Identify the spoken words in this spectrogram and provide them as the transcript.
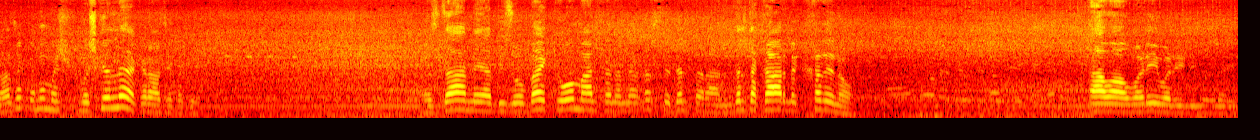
راځه کنه مش... مشکل نه که راځې پکې بس دا مې ابي زوبه کې وم هلته نه مې اخیستې دلته رالم دلته کار لږ ښه دی نه و او وړې وړې لیمو لري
